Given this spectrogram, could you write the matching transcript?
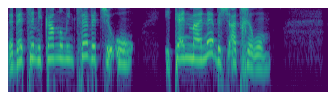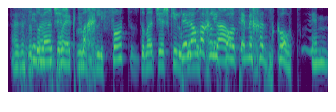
ובעצם הקמנו מין צוות שהוא ייתן מענה בשעת חירום. אז זאת עשינו אומרת איזשהו שיש פרויקט. מחליפות? זאת אומרת שיש כאילו זה בנוסף... לא מחליפות, הן מחזקות, הן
